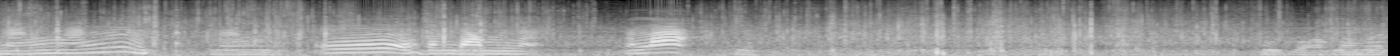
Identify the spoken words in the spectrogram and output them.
หนังมันนางเออ ดำๆน่ะ นั่นละขูดบอกมาหมด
